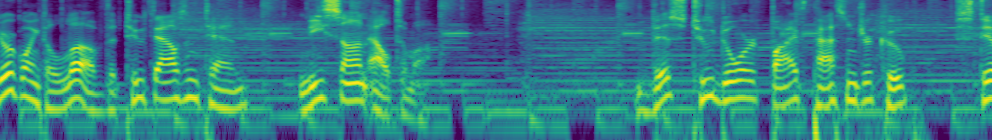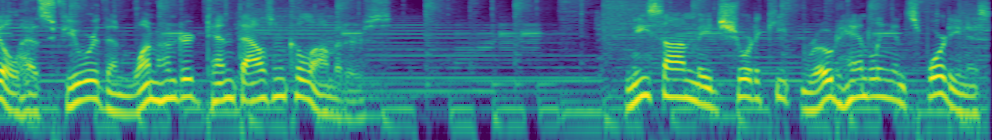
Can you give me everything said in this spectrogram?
You're going to love the 2010 Nissan Altima. This two-door, five-passenger coupe still has fewer than 110,000 kilometers. Nissan made sure to keep road handling and sportiness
